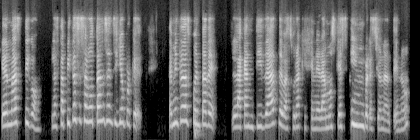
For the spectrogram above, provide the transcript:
Y además, digo, las tapitas es algo tan sencillo porque también te das cuenta de la cantidad de basura que generamos, que es impresionante, ¿no?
